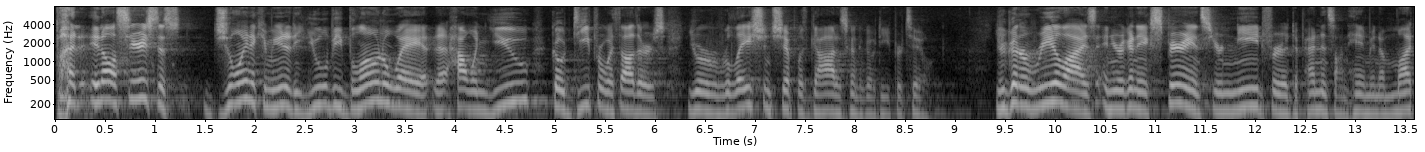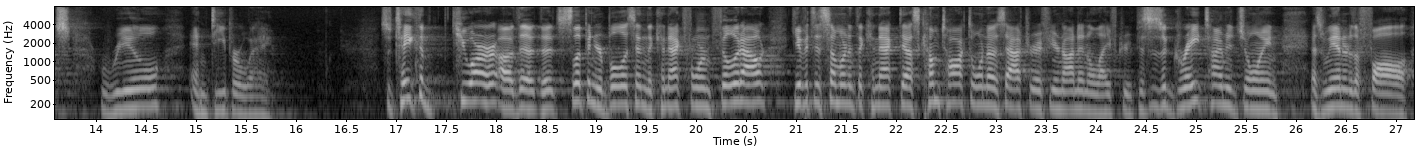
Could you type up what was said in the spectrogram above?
but in all seriousness, join a community. You will be blown away at how, when you go deeper with others, your relationship with God is going to go deeper too. You're going to realize and you're going to experience your need for a dependence on Him in a much real and deeper way. So take the QR, uh, the, the slip in your bulletin, the Connect form, fill it out, give it to someone at the Connect desk. Come talk to one of us after if you're not in a life group. This is a great time to join as we enter the fall.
